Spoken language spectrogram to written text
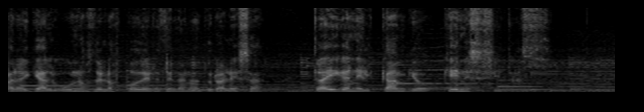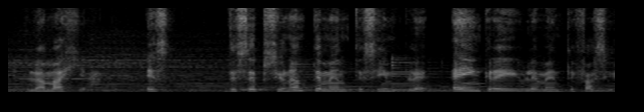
para que algunos de los poderes de la naturaleza traigan el cambio que necesitas. La magia es decepcionantemente simple e increíblemente fácil,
